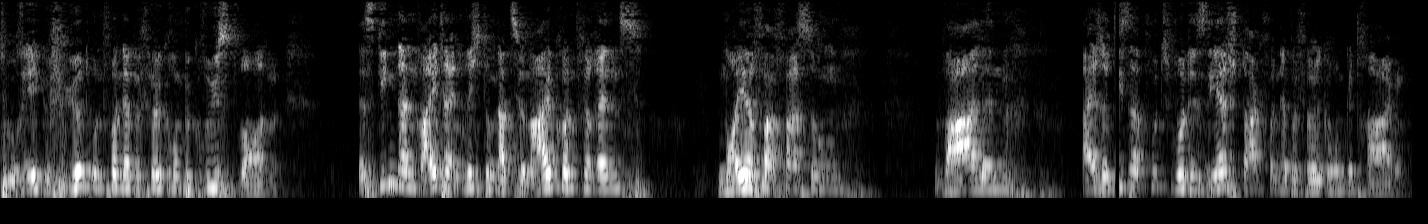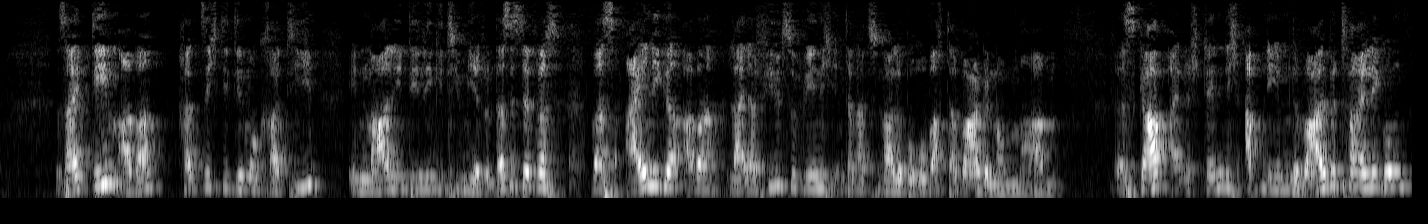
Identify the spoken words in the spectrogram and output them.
Touré geführt und von der Bevölkerung begrüßt worden. Es ging dann weiter in Richtung Nationalkonferenz, neue Verfassung, Wahlen, also dieser Putsch wurde sehr stark von der Bevölkerung getragen. Seitdem aber hat sich die Demokratie in Mali delegitimiert. Und das ist etwas, was einige, aber leider viel zu wenig internationale Beobachter wahrgenommen haben. Es gab eine ständig abnehmende Wahlbeteiligung.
